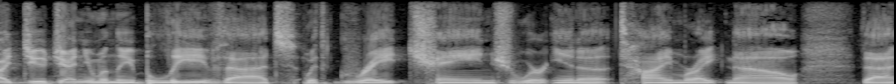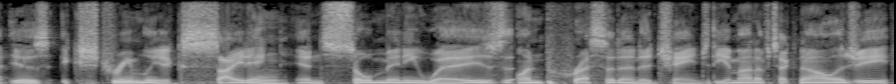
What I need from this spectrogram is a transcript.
I do genuinely believe that with great change, we're in a time right now that is extremely exciting in so many ways. Unprecedented change. The amount of technology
